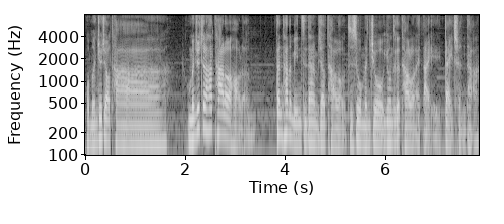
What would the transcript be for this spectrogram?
我们就叫他，我们就叫他 Taro 好了。但他的名字当然不叫 Taro，只是我们就用这个 Taro 来代代称他。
